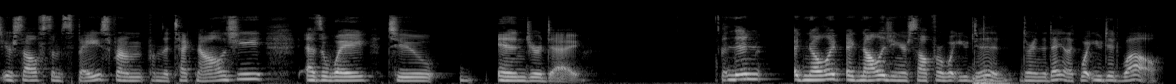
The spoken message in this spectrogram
yourself some space from, from the technology as a way to end your day. And then acknowledging yourself for what you did during the day, like what you did well.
